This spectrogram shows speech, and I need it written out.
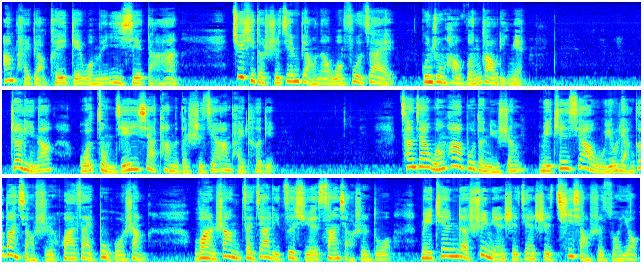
安排表可以给我们一些答案。具体的时间表呢，我附在公众号文稿里面。这里呢，我总结一下他们的时间安排特点：参加文化部的女生，每天下午有两个半小时花在部活上，晚上在家里自学三小时多，每天的睡眠时间是七小时左右。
